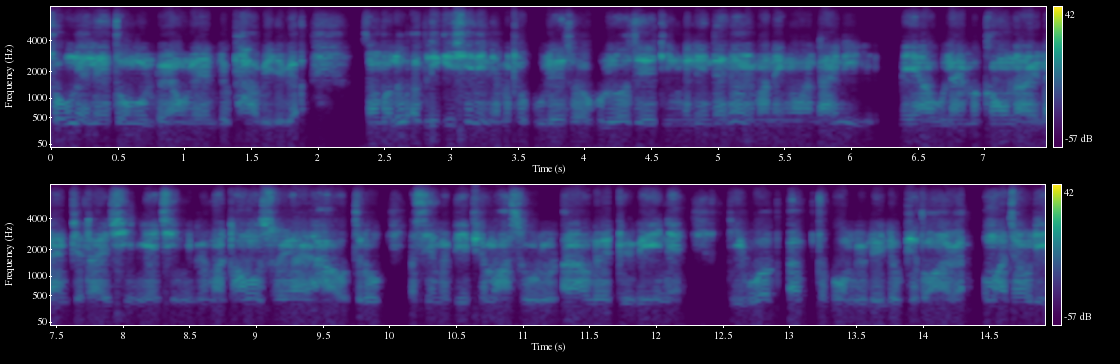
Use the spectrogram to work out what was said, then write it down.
ဖုန်းနဲ့လည်းသုံးလို့လွယ်အောင်လည်းလုပ်ထားပေးတယ်ဗျကျွန်တော်မလို့ application တွေနဲ့မထုတ်ဘူးလဲဆိုတော့အခုလောဆယ်ဒီငလင်တန်ကြောင့်မြန်မာနိုင်ငံမှာ line တွေမရဘူး line မကောင်းတာတွေ line ပြတ်တာရှိနေတဲ့အချိန်တွေမှာ download ဆွဲရတဲ့ဟာကိုသူတို့အဆင်မပြေဖြစ်မှာဆိုလို့အဲ့ဒါလည်းတွေ့ပြီးနေဒီ web app တပုံမျိုးလေးလုပ်ဖြစ်သွားတာဗျဥပမာကျွန်တော်ဒီ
